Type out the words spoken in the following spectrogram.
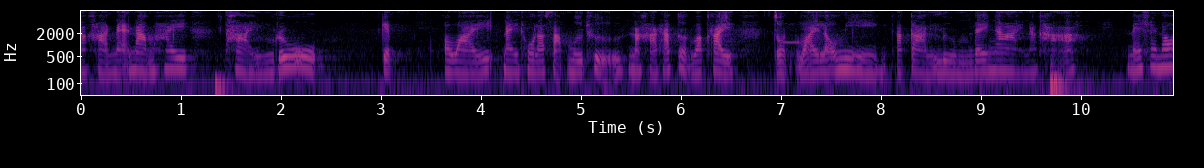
นะคะ แนะนำให้ถ่ายรูปเก็บเอาไว้ในโทรศัพท์มือถือนะคะ ถ้าเกิดว่าใครจดไว้แล้วมีอาการลืมได้ง่ายนะคะ National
